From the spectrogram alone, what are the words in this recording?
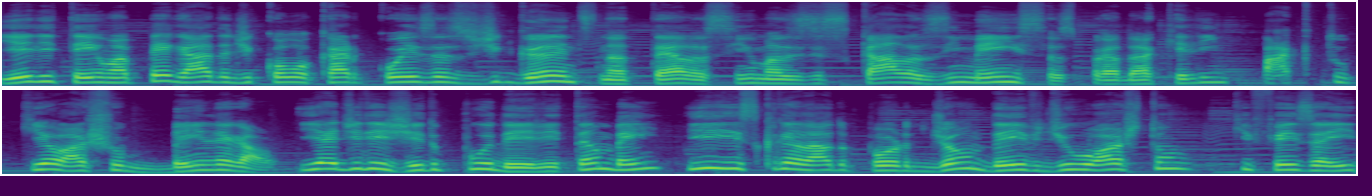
E ele tem uma pegada de colocar coisas gigantes na tela, assim, umas escalas imensas para dar aquele impacto que eu acho bem legal. E é dirigido por ele também e estrelado por John David Washington, que fez aí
